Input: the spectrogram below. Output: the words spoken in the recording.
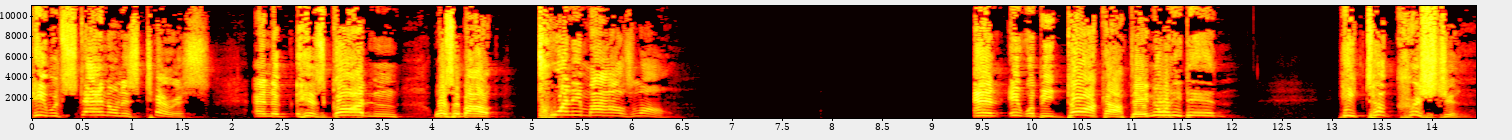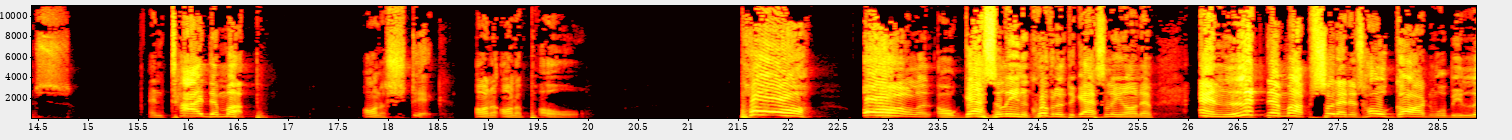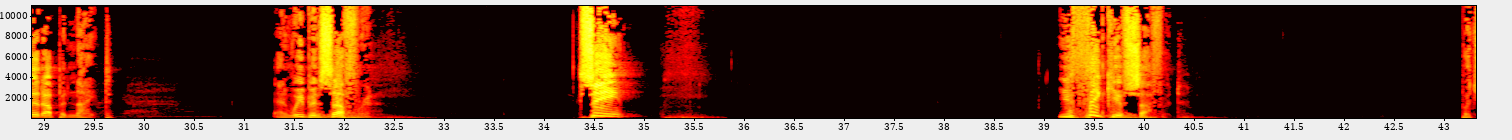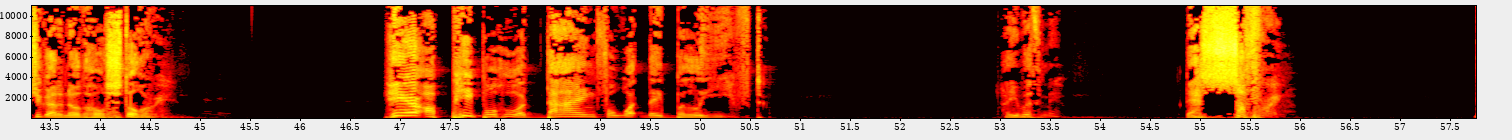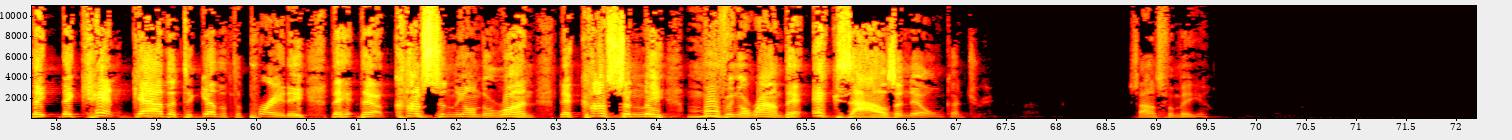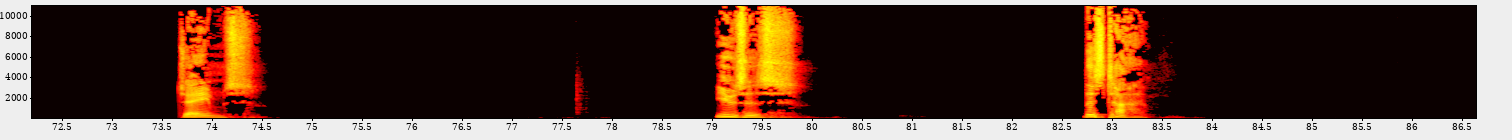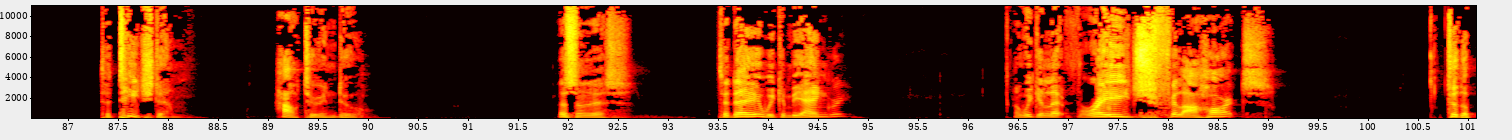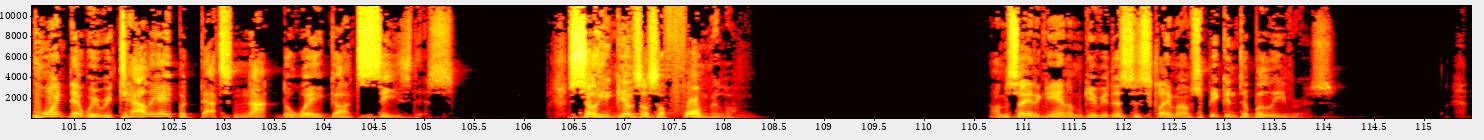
he would stand on his terrace, and the, his garden was about 20 miles long. And it would be dark out there. You know what he did? He took Christians and tied them up on a stick, on a, on a pole. Pour oil or gasoline, equivalent to gasoline on them, and lit them up so that his whole garden will be lit up at night and we've been suffering. See, you think you've suffered, but you got to know the whole story. Here are people who are dying for what they believed. Are you with me? They're suffering. They, they can't gather together to pray. They, they, they're constantly on the run. They're constantly moving around. They're exiles in their own country. Sounds familiar? James uses this time to teach them how to endure. Listen to this. Today we can be angry and we can let rage fill our hearts to the point that we retaliate, but that's not the way God sees this. So he gives us a formula. I'm going to say it again. I'm going to give you this disclaimer. I'm speaking to believers.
